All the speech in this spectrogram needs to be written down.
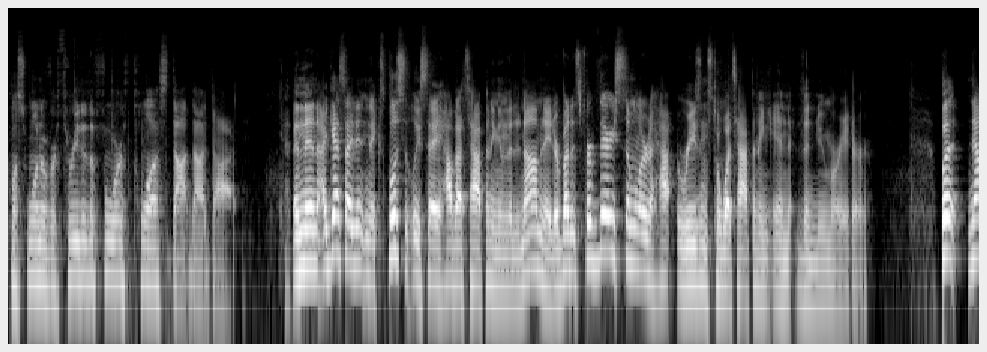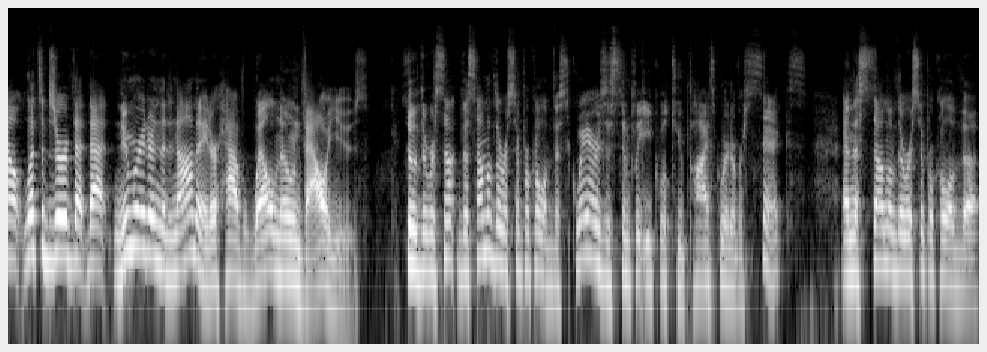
plus 1 over 3 to the fourth plus dot, dot, dot. And then I guess I didn't explicitly say how that's happening in the denominator, but it's for very similar to reasons to what's happening in the numerator. But now let's observe that that numerator and the denominator have well-known values. So the, the sum of the reciprocal of the squares is simply equal to pi squared over 6, and the sum of the reciprocal of the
